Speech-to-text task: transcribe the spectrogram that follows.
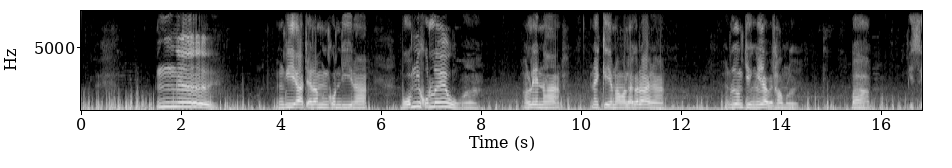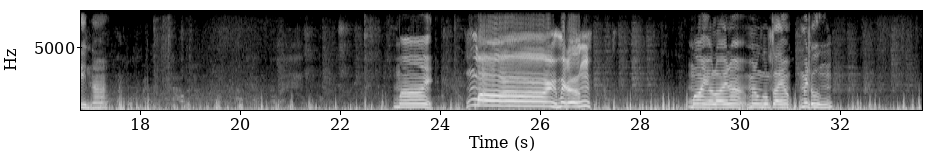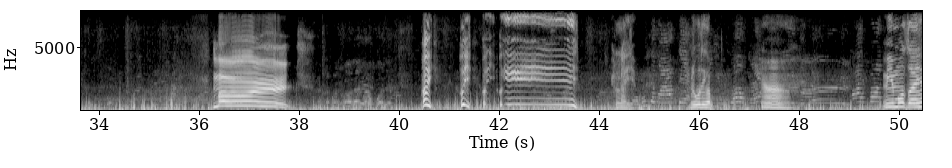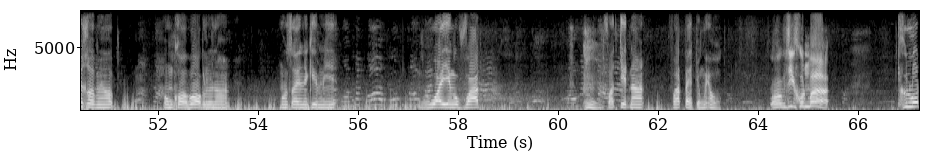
เงยบางทีอาจจะทำเป็นคนดีนะ ผมนี่คนเลวมาเล่นนะฮะ ในเกมทำอะไรก็ได้นะ เรื่องจริงก็อย่าไปทำเลย บาปผิดศีลนะไม่ ไม่ไม่ถึง ไม่อะไรนะ ไม่ต้องสงสัยไม่ถึง ไม่เฮ้ยเฮ้ยเฮ้ยเฮ้ยอะไรเนี่ยไม่รู้สิครับ อ่า มีมอเตอร์ไซค์ให้ขับไหมครับ ผมขอบอกเลยนะ มอไซค์ในเกมนี้ไวยังกับฟัดฟัดเจ็ดนะฟัดแปดยังไม่ออกออกที่คนบ้าคือรถ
